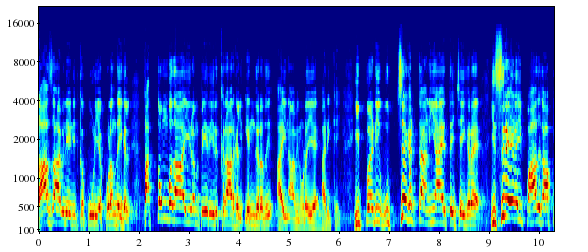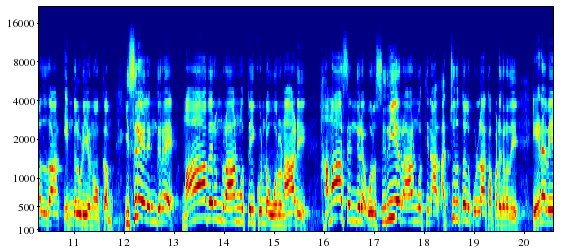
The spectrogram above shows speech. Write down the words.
காசாவிலே நிற்கக்கூடிய குழந்தைகள் பத்தொன்பதாயிரம் பேர் இருக்கிறார்கள் என்கிறது ஐநாவினுடைய அறிக்கை. இப்படி உச்சகட்ட அநியாயத்தை செய்கிற இஸ்ரேலை பாதுகாப்பதுதான் எங்களுடைய நோக்கம். இஸ்ரேல் என்கிற மாபெரும் இராணுவத்தை கொண்ட ஒரு நாடு ஹமாஸ் என்கிற ஒரு சிறிய இராணுவத்தினால் அச்சுறுத்தலுக்கு உள்ளாக்கப்படுகிறது எனவே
